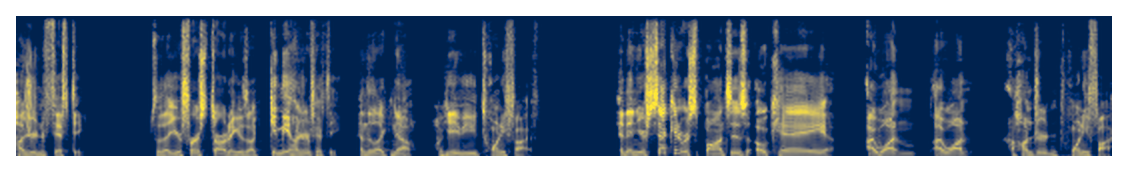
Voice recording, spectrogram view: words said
150. So that your first starting is like, give me 150. And they're like, no, I'll give you 25. And then your second response is, okay, I want I want 125.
